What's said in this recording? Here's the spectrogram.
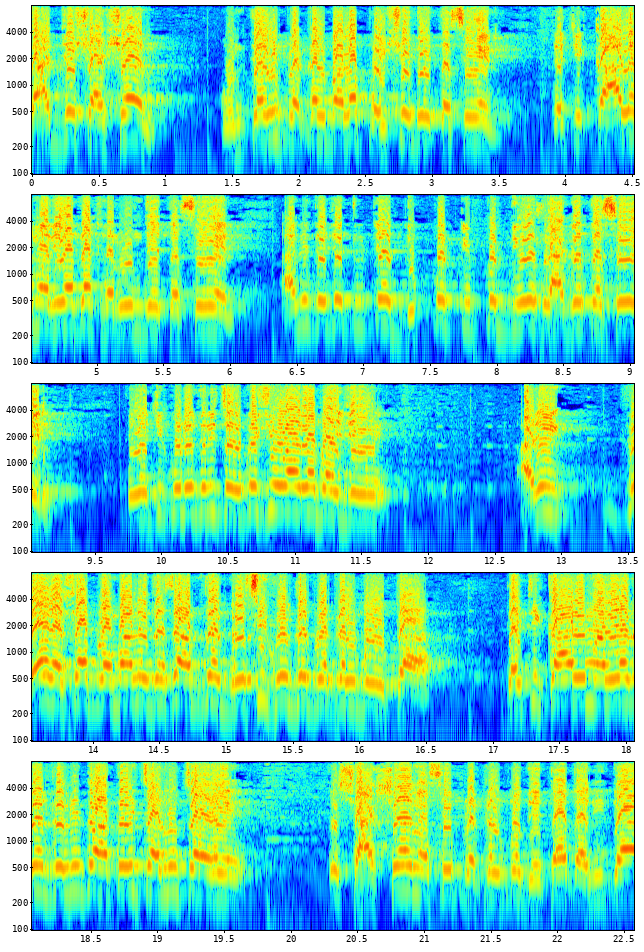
राज्य शासन कोणत्याही प्रकल्पाला पैसे देत असेल त्याची कालमर्यादा ठरवून देत असेल आणि त्याच्या तुमच्या दुप्पट तिप्पट दिवस लागत असेल तर याची कुठेतरी चौकशी व्हायला पाहिजे. आणि जर अशा प्रमाणे जसा आमचा गोसी खुर्द प्रकल्प होता त्याची कालमर्यादा झाली तर आताही चालूच आहे तर शासन असे प्रकल्प देतात आणि त्या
